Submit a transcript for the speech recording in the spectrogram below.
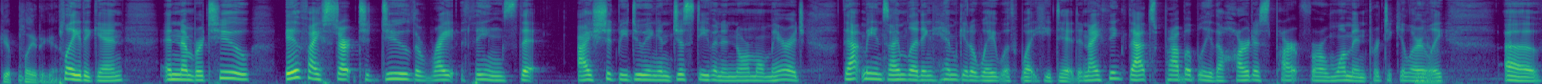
Get played again. played again. And number two, if I start to do the right things that I should be doing in just even a normal marriage, that means I'm letting him get away with what he did. And I think that's probably the hardest part for a woman, particularly, of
